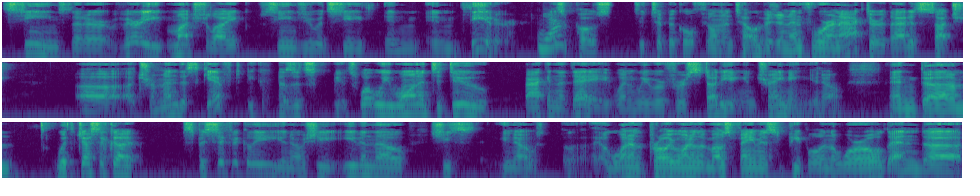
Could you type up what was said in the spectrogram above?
scenes that are very much like scenes you would see in in theater Yeah. as opposed to typical film and television. And for an actor, that is such uh, a tremendous gift because it's it's what we wanted to do back in the day when we were first studying and training, you know. And um, with Jessica specifically, you know, she even though she's you know, one of the, probably one of the most famous people in the world, and uh,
